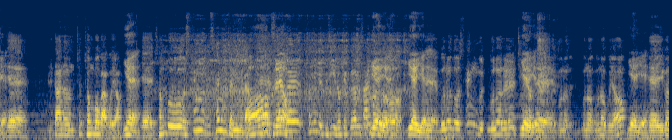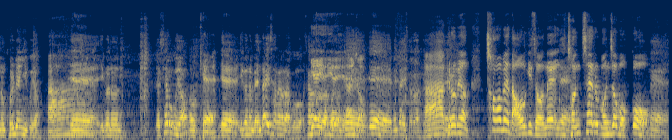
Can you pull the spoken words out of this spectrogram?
예. 일단은 저- 전복하고요. 예. 예, 전부 생, 생전입니다. 아, 예, 그래요? 생을 손님들이 드시기 이렇게끔 삶아서. 예, 예. 예, 예. 예, 문어도 생 무- 문어를 직접 예, 예. 예, 문어 문어 문어고요. 예, 예. 예, 이거는 골뱅이고요. 아. 예, 이거는 새우고요. 오케이. 예, 이거는 맨다이 사라라고 예, 예, 사라라고요. 예, 예, 알죠. 예, 맨다이 사라. 아, 예. 그러면 처음에 나오기 전에 이 네. 전체를 먼저 먹고 네.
